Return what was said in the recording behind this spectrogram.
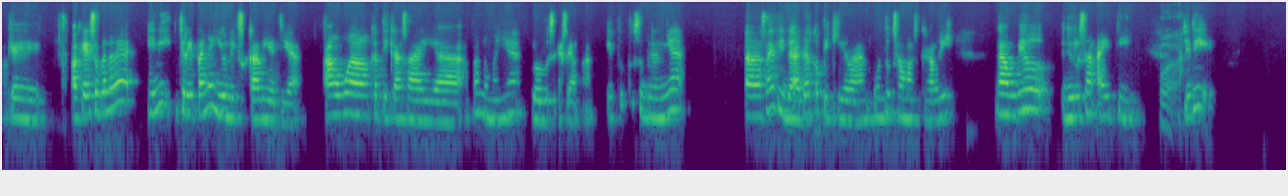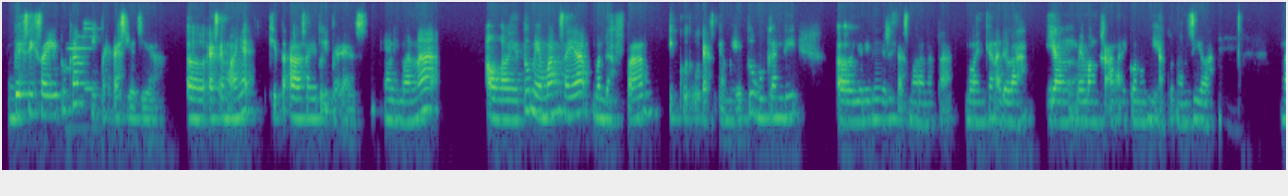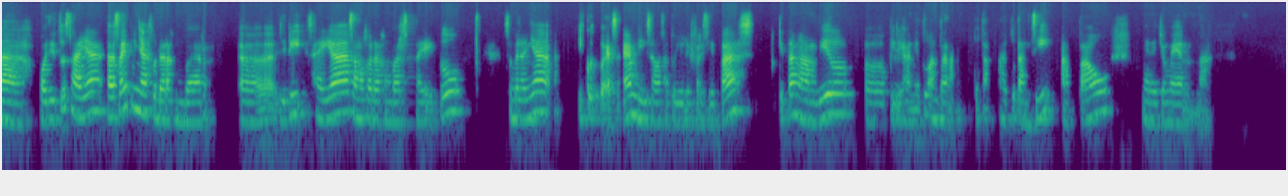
Oke, oke sebenarnya ini ceritanya unik sekali ya Cia. Awal ketika saya apa namanya lulus SMA itu tuh sebenarnya uh, saya tidak ada kepikiran untuk sama sekali ngambil jurusan IT. Wah. Jadi basic saya itu kan IPS ya Cia uh, SMA-nya kita uh, saya itu IPS yang di mana awalnya itu memang saya mendaftar ikut USM-nya itu bukan di uh, Universitas Maranatha melainkan adalah yang memang ke arah ekonomi akuntansi lah. Nah waktu itu saya uh, saya punya saudara kembar uh, jadi saya sama saudara kembar saya itu sebenarnya ikut USM di salah satu universitas kita ngambil uh, pilihannya itu antara akuntansi atau manajemen. Nah,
